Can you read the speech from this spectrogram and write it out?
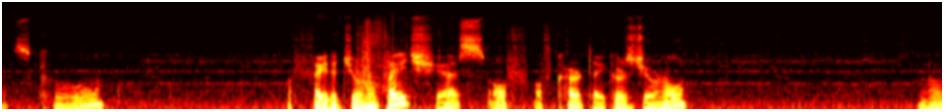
That's cool. A faded journal page, yes, of of caretaker's journal. All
